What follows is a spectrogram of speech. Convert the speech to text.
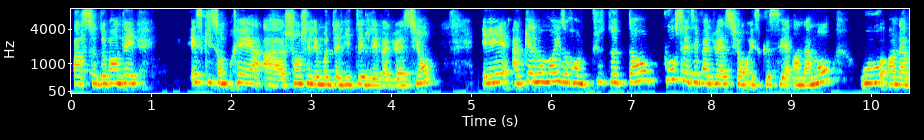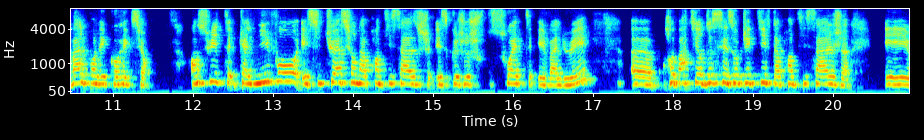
par se demander est-ce qu'ils sont prêts à changer les modalités de l'évaluation et à quel moment ils auront plus de temps pour ces évaluations? Est-ce que c'est en amont ou en aval pour les corrections? Ensuite, quel niveau et situation d'apprentissage est-ce que je souhaite évaluer? Euh, Repartir de ces objectifs d'apprentissage et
